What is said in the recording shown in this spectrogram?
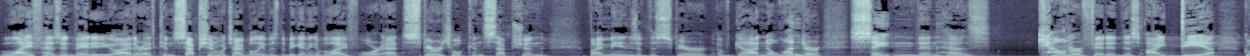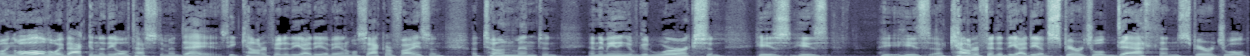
Life has invaded you either at conception, which I believe is the beginning of life, or at spiritual conception by means of the Spirit of God. No wonder Satan then has counterfeited this idea going all the way back into the Old Testament days. He counterfeited the idea of animal sacrifice and atonement and, and the meaning of good works. And he's, he's he, he's uh, counterfeited the idea of spiritual death and spiritual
